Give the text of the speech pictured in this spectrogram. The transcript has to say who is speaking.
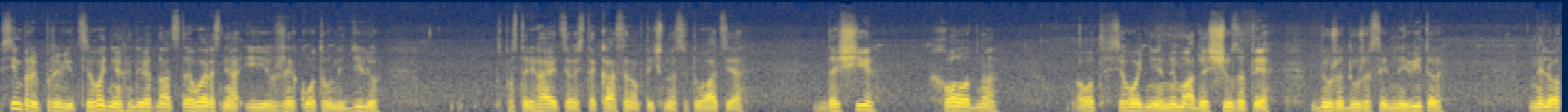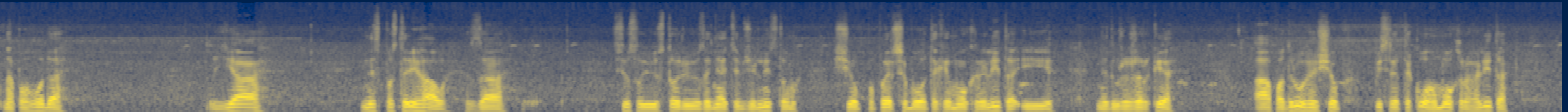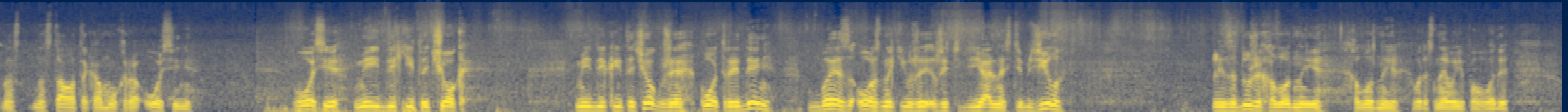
Speaker 1: Всім привіт! Сьогодні 19 вересня і вже котру неділю спостерігається ось така синоптична ситуація. Дощі, холодно. От сьогодні нема дощу, зате дуже-дуже сильний вітер, нельотна погода. Я не спостерігав за всю свою історію заняття бджільництвом, щоб, по-перше, було таке мокре літо і не дуже жарке. А по-друге, щоб після такого мокрого літа настала така мокра осінь. Ось і мій дикий тачок. Мій дикий тачок вже котрий день без ознаків життєдіяльності бджіл і за дуже холодної, холодної вересневої погоди.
